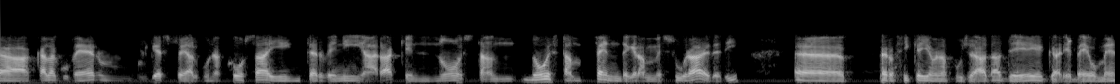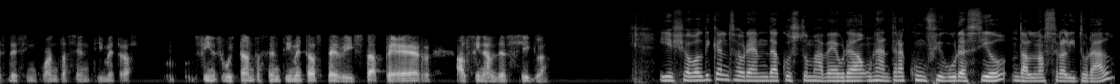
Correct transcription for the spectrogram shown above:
a cada govern volgués fer alguna cosa i intervenir ara, que no estan, no estan fent de gran mesura, he de dir, eh, però sí que hi ha una pujada de gairebé o més de 50 centímetres fins 80 centímetres prevista per al final del cicle. I això vol dir que ens haurem d'acostumar a veure una altra configuració del nostre litoral?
